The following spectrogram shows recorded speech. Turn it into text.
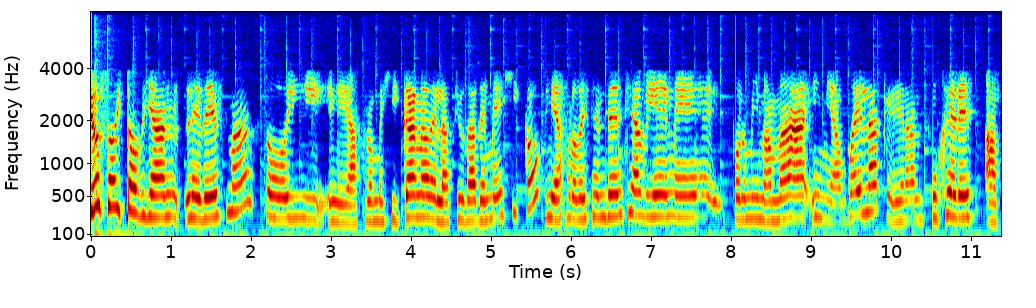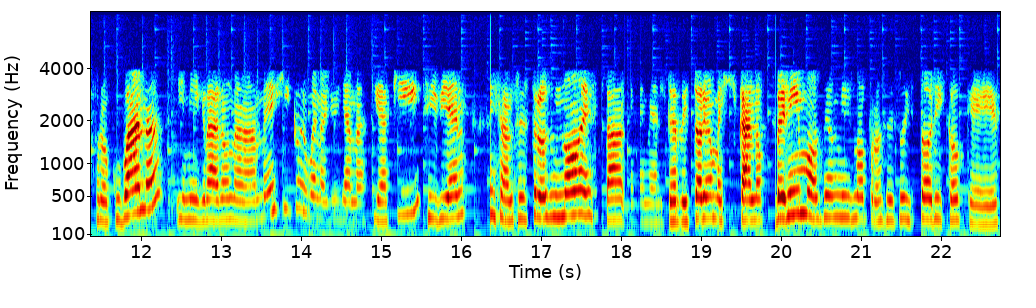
Yo soy Tobian Ledesma, soy eh, afromexicana de la Ciudad de México. Mi afrodescendencia viene por mi mamá y mi abuela, que eran mujeres afrocubanas, inmigraron a México y bueno, yo ya nací aquí. Si bien mis ancestros no están en el territorio mexicano. Venimos de un mismo proceso histórico que es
